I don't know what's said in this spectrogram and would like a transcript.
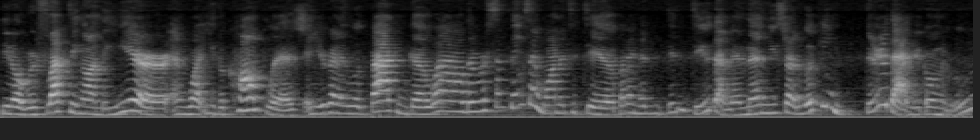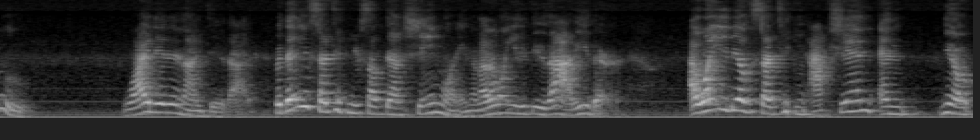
you know, reflecting on the year and what you've accomplished, and you're going to look back and go, wow, there were some things I wanted to do, but I didn't do them. And then you start looking through that and you're going, ooh, why didn't I do that? But then you start taking yourself down shame lane, and I don't want you to do that either. I want you to be able to start taking action and, you know,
